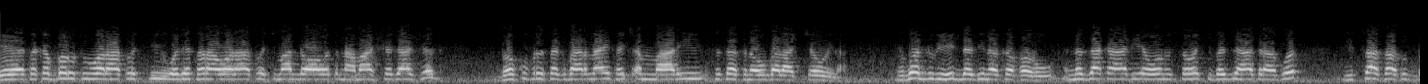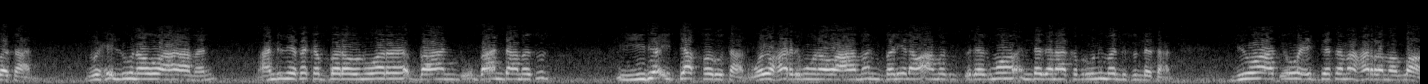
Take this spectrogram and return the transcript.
የተከበሩትን ወራቶች ወደ ተራ ወራቶች ማለዋወጥና ማሸጋሸግ በኩፍር ተግባር ላይ ተጨማሪ ስተት ነው በላቸው ይላል። ይበሉ ቢህ ለዚነ ከፈሩ። እነዛ ከሃዲ የሆኑት ሰዎች በዚህ አድራጎት ይሳሳቱበታል ዩሒሉነሁ አመን አንድን የተከበረውን ወር በአንድ አመት ውስጥ ይዳፈሩታል። ወዩሐሪሙነሁ አመን በሌላው አመት ውስጥ ደግሞ እንደገና ክብሩን ይመልሱለታል። ሊዋጢው ዒደተ ማ ሐረመ አላህ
